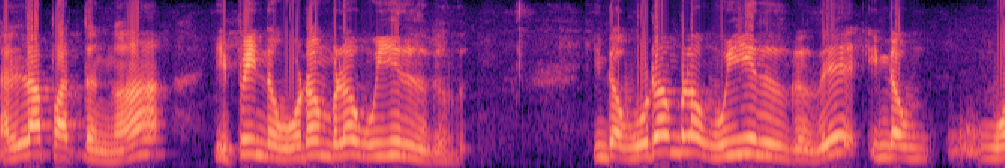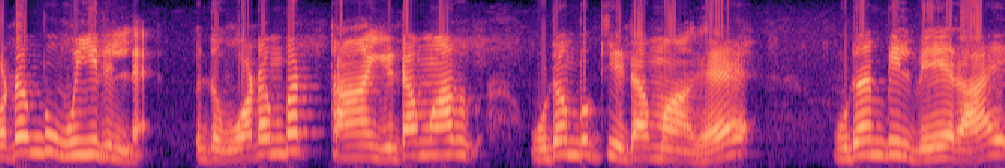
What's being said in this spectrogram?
நல்லா பார்த்துங்க. இப்போ இந்த உடம்புல உயிர் இருக்குது. இந்த உடம்புல உயிர் இருக்கிறது இந்த உடம்பு உயிர் இல்லை இந்த உடம்பை தான் இடமாக உடம்புக்கு இடமாக உடம்பில் வேறாய்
